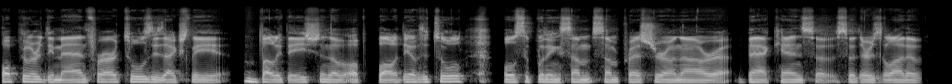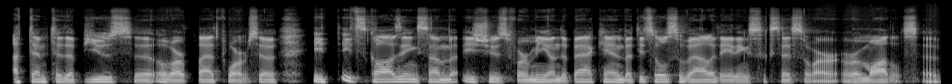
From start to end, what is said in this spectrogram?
popular demand for our tools is actually validation of, of quality of the tool, also putting some some pressure on our back end. So so there's a lot of attempted abuse uh, of our platform. So it, it's causing some issues for me on the back end, but it's also validating success of our, our models. So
